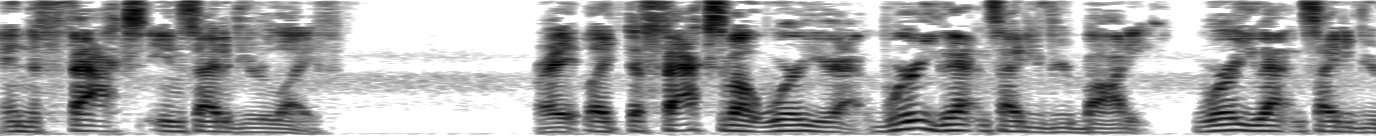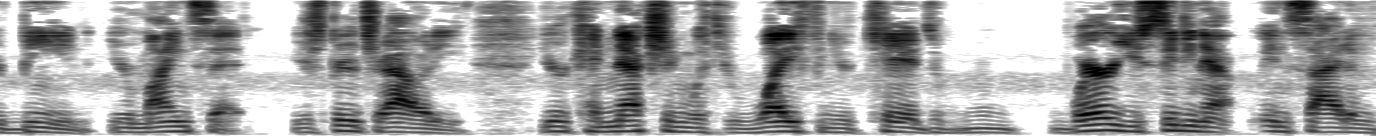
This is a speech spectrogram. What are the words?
and the facts inside of your life. Right? Like the facts about where you're at. Where are you at inside of your body? Where are you at inside of your being, your mindset, your spirituality, your connection with your wife and your kids? Where are you sitting at inside of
